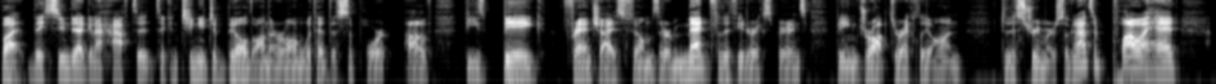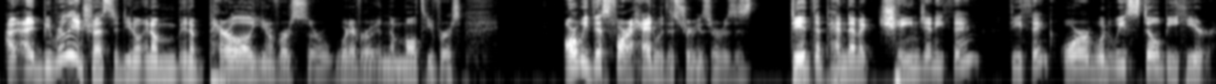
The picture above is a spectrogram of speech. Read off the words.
but they seem to going to have to to continue to build on their own without the support of these big franchise films that are meant for the theater experience being dropped directly on to the streamers. So gonna have to plow ahead. I, I'd be really interested, you know, in a in a parallel universe or whatever in the multiverse. Are we this far ahead with the streaming services? Did the pandemic change anything? Do you think, or would we still be here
